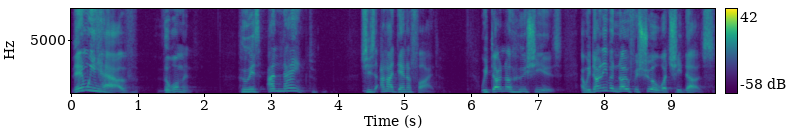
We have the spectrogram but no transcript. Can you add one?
Then we have the woman who is unnamed, she's unidentified. We don't know who she is, and we don't even know for sure what she does.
